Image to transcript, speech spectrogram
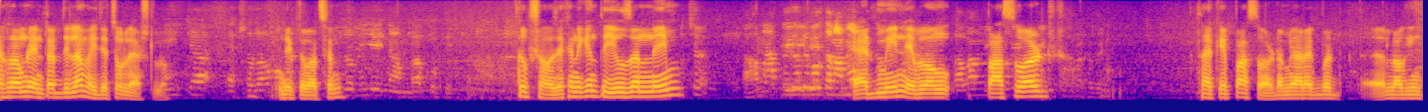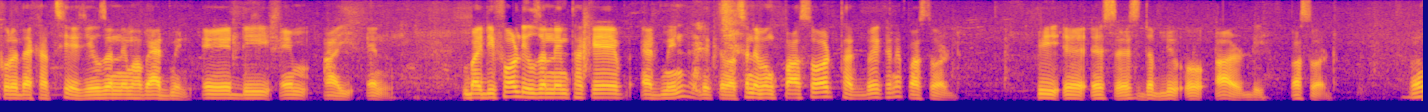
এখন আমরা এন্টার দিলাম, এই যে চলে আসলো। দেখতে পাচ্ছেন? খুব সহজ। এখানে কিন্তু ইউজার নেম অ্যাডমিন এবং পাসওয়ার্ড থাকে পাসওয়ার্ড আমি আরেকবার লগ ইন করে দেখাচ্ছি। এই যে ইউজার নেম হবে admin A D M I N by default user name থাকে অ্যাডমিন দেখতে পাচ্ছেন? এবং পাসওয়ার্ড থাকবে এখানে password P A S S W O R D password এবং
